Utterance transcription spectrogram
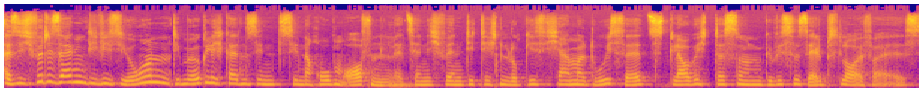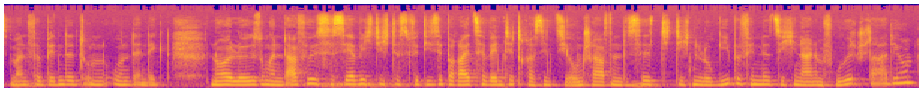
Also ich würde sagen, die Vision, die Möglichkeiten sind, sind nach oben offen. Letztendlich, wenn die Technologie sich einmal durchsetzt, glaube ich, dass so ein gewisser Selbstläufer ist. Man verbindet und, und entdeckt neue Lösungen. Dafür ist es sehr wichtig, dass wir diese bereits erwähnte Transition schaffen. Das heißt, die Technologie befindet sich in einem frühen Stadium.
